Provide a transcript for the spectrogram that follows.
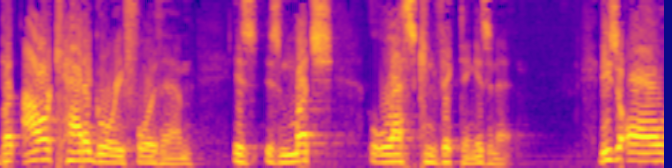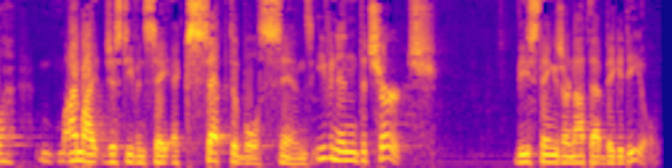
but our category for them is, is much less convicting, isn't it? These are all, I might just even say acceptable sins, even in the church. These things are not that big a deal.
